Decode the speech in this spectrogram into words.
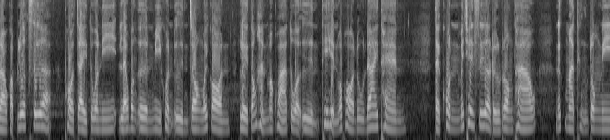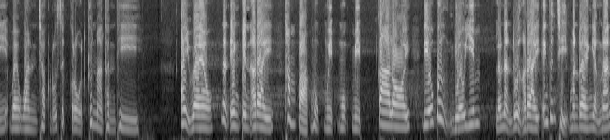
ราวกับเลือกเสื้อ พอใจตัวนี้แล้วบังเอิญมีคนอื่นจองไว้ก่อน เลยต้องหันมาคว้าตัวอื่นที่เห็นว่าพอดูได้แทน แต่คนไม่ใช่เสื้อหรือรองเท้า นึกมาถึงตรงนี้แวววันชักรู้สึกโกรธขึ้นมาทันที ไอ้แวว นั่นเองเป็นอะไรทำปากหมุบหมิบหมุบหมิบ ตาลอย เดี๋ยวบึ้ง เดี๋ยวยิ้ม แล้วนั่นเรื่องอะไร เองถึงฉีกมันแรงอย่างนั้น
